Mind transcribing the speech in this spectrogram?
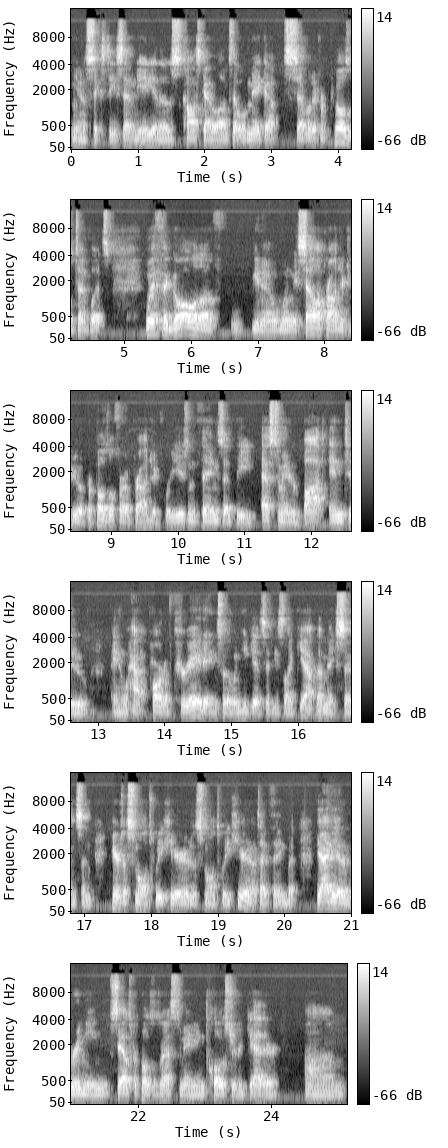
you know, 60, 70, 80 of those cost catalogs that will make up several different proposal templates with the goal of you know when we sell a project or do a proposal for a project we're using things that the estimator bought into and had a part of creating so that when he gets it he's like yeah that makes sense. And here's a small tweak here here's a small tweak here that type of thing. But the idea of bringing sales proposals and estimating closer together um,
